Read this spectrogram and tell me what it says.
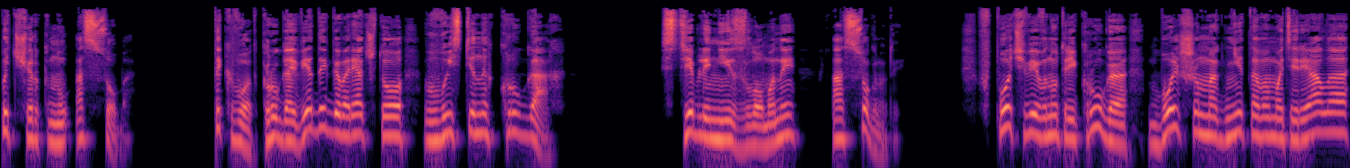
подчеркну особо. Так вот, круговеды говорят, что в истинных кругах стебли не изломаны, а согнуты. В почве внутри круга больше магнитного материала,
